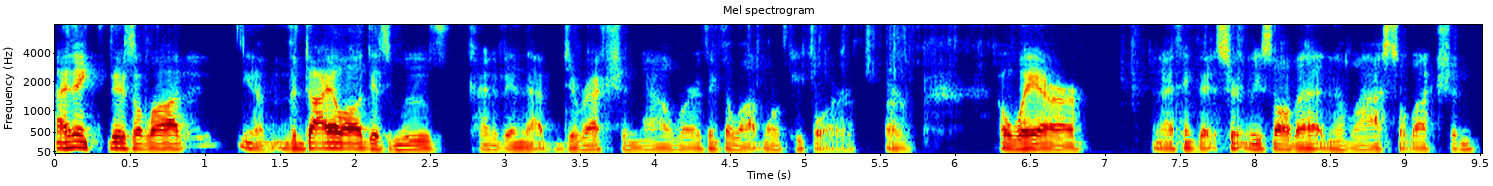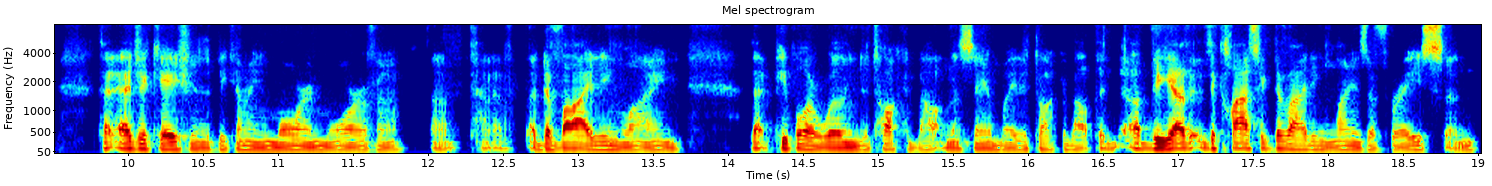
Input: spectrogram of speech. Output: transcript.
i think there's a lot you know the dialogue has moved kind of in that direction now where i think a lot more people are are aware and I think that certainly saw that in the last election, that education is becoming more and more of a, a kind of a dividing line that people are willing to talk about in the same way they talk about the uh, the other the classic dividing lines of race and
